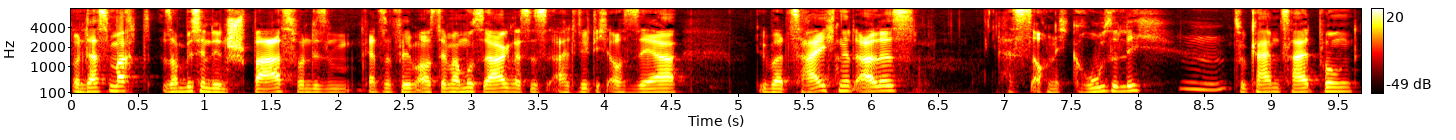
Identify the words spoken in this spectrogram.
und das macht so ein bisschen den Spaß von diesem ganzen Film aus, denn man muss sagen, das ist halt wirklich auch sehr überzeichnet alles. Das ist auch nicht gruselig Mhm. zu keinem Zeitpunkt.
